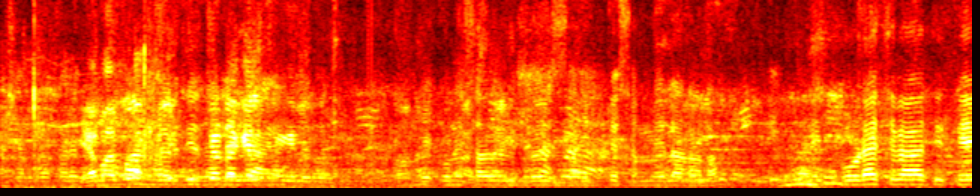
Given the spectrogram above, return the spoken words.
अशा प्रकारे तुफान गर्दी झालेली आहे एकोणीसाव्या विद्रोही साहित्य संमेलनाला. आणि थोड्याच वेळात तिथे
